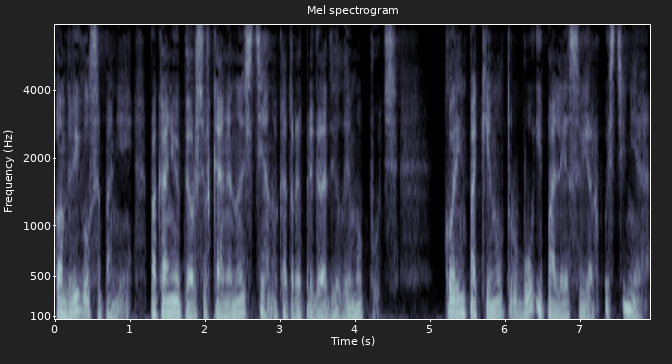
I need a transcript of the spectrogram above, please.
Он двигался по ней, пока не уперся в каменную стену, которая преградила ему путь. Корень покинул трубу и полез вверх по стене.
